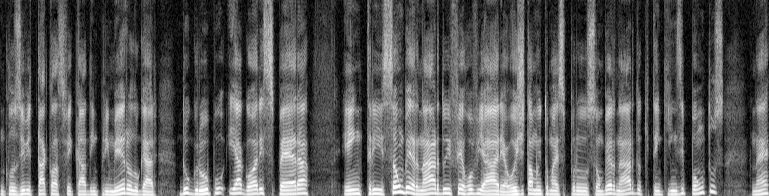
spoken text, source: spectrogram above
inclusive está classificado em primeiro lugar do grupo e agora espera entre São Bernardo e Ferroviária. Hoje está muito mais para o São Bernardo, que tem 15 pontos, né?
